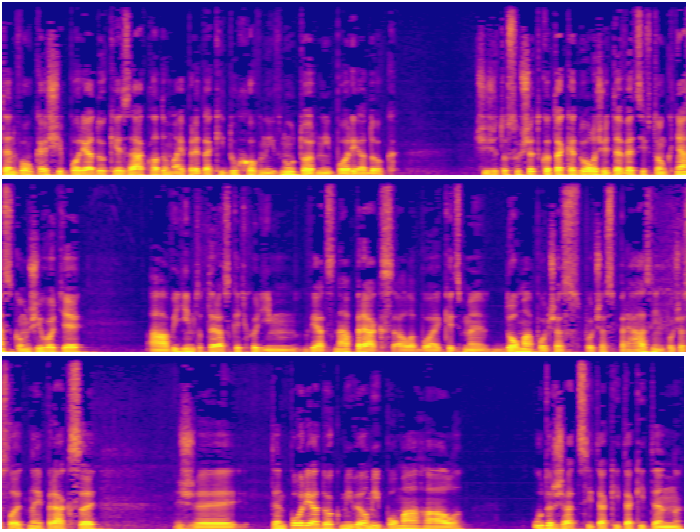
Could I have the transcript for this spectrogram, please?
ten vonkajší poriadok je základom aj pre taký duchovný, vnútorný poriadok. Čiže to sú všetko také dôležité veci v tom kňazskom živote a vidím to teraz, keď chodím viac na prax, alebo aj keď sme doma počas, počas prázdnin, počas letnej praxe, že ten poriadok mi veľmi pomáhal udržať si taký, taký ten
